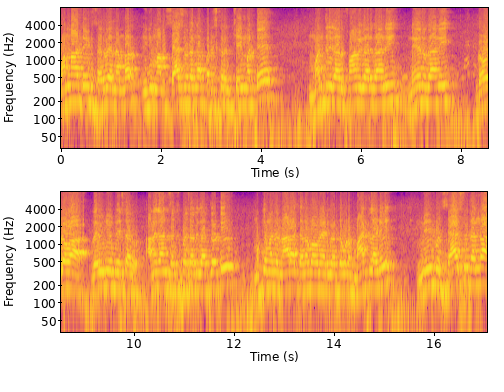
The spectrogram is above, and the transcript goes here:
One nought eight survey number. ఇది మాకు శాశ్వతంగా పరిష్కారం చేయమంటే మంత్రి గారు స్వామి గారు కానీ నేను కానీ గౌరవ రెవెన్యూ మినిస్టర్ అనగాని సత్యప్రసాద్ గారితో ముఖ్యమంత్రి నారా చంద్రబాబు నాయుడు గారితో కూడా మాట్లాడి మీకు శాశ్వతంగా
